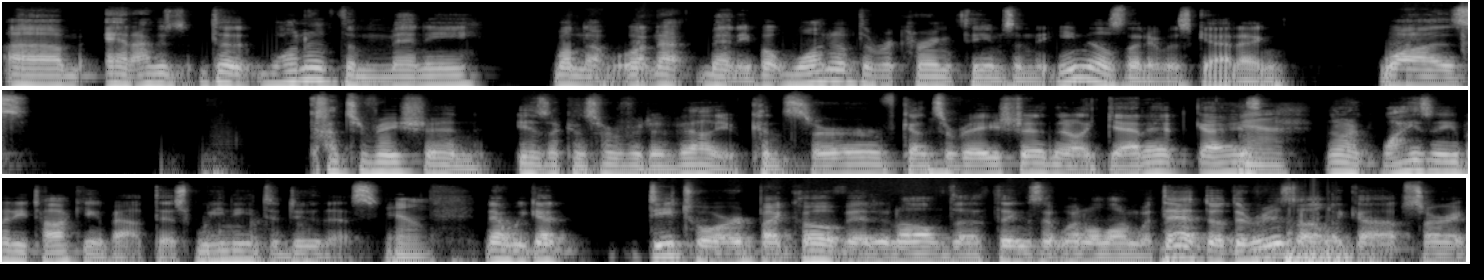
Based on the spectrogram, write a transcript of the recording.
Um, and I was the one of the many well, no, well, not many, but one of the recurring themes in the emails that it was getting was conservation is a conservative value. Conserve conservation. They're like, get it, guys? yeah. They're like, why isn't anybody talking about this? We need to do this. Yeah. Now we got detoured by COVID and all the things that went along with that. Though there is a like a sorry,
